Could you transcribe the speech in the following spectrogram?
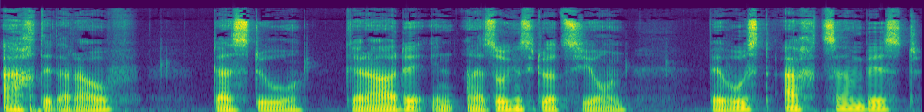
achte darauf, dass du gerade in einer solchen Situation bewusst achtsam bist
